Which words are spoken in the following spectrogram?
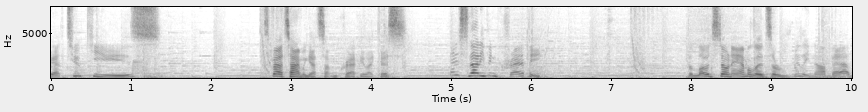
Got two keys. It's about time we got something crappy like this. And it's not even crappy. The lodestone ammolets are really not bad.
